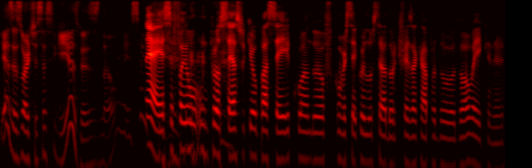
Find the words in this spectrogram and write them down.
E às vezes o artista seguia, às vezes não, e é isso aí. É, esse foi um, um processo que eu passei quando eu conversei com o ilustrador que fez a capa do, do Awakener.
